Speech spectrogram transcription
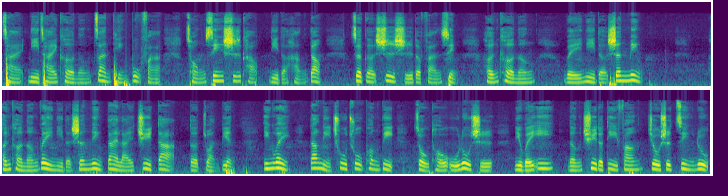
才你才可能暂停步伐，重新思考你的航道。这个事实的反省，很可能为你的生命，很可能为你的生命带来巨大。的转变，因为当你处处碰壁、走投无路时，你唯一能去的地方就是进入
